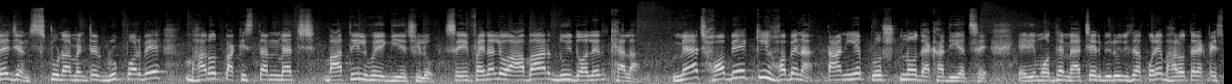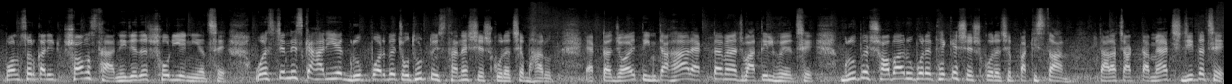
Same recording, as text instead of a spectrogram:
লেজেন্ডস টুর্নামেন্টের গ্রুপ পর্বে ভারত পাকিস্তান ম্যাচ বাতিল হয়ে গিয়েছিল। সেমিফাইনালেও আবার দুই দলের খেলা। ম্যাচ হবে কি হবে না তা নিয়ে প্রশ্ন দেখা দিয়েছে। এরই মধ্যে ম্যাচের বিরোধিতা করে ভারতের একটা স্পন্সরকারী সংস্থা নিজেদের সরিয়ে নিয়েছে। ওয়েস্ট ইন্ডিজকে হারিয়ে গ্রুপ পর্বে চতুর্থ স্থানে শেষ করেছে ভারত। একটা জয়, তিনটা হার, একটা ম্যাচ বাতিল হয়েছে। গ্রুপে সবার উপরে থেকে শেষ করেছে পাকিস্তান। তারা চারটা ম্যাচ জিতেছে,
